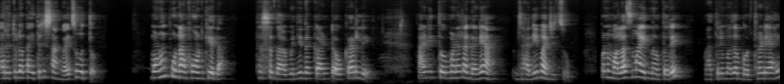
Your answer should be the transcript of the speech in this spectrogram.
अरे तुला काहीतरी सांगायचं होतं. म्हणून पुन्हा फोन केला. तसं दामिनीनं कान टवकारले. आणि तो म्हणाला गण्या झाली माझी चूक. पण मलाच माहीत नव्हतं रे. रात्री माझा बर्थडे आहे.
